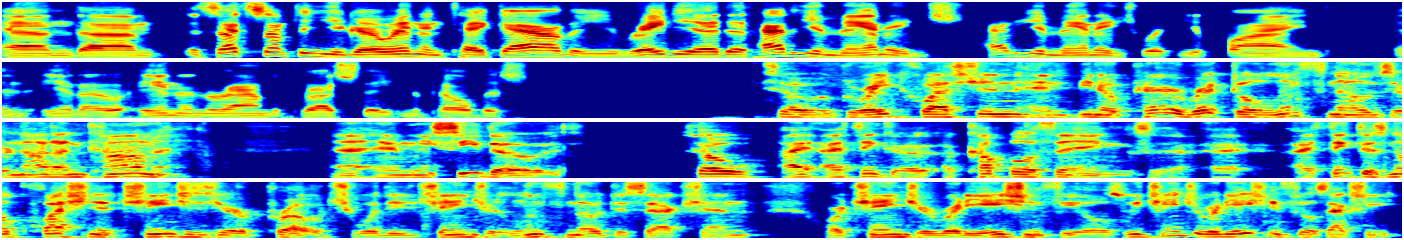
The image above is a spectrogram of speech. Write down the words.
And um, is that something you go in and take out, or you radiate it? How do you manage? How do you manage what you find, in you know, in and around the prostate and the pelvis? So a great question, and you know, pararectal lymph nodes are not uncommon, and we see those. So I, I think a, a, couple of things. Uh, I think there's no question it changes your approach, whether you change your lymph node dissection or change your radiation fields. We change your radiation fields actually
